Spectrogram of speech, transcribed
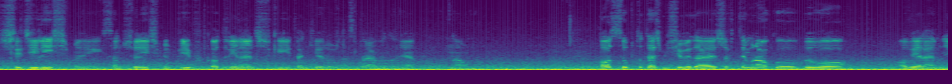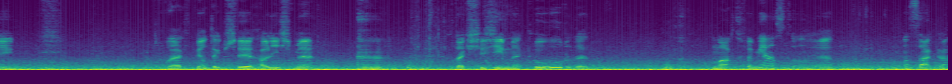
Siedzieliśmy i sączyliśmy piwko, drineczki i takie różne sprawy, no nie, no. Osób to też mi się wydaje, że w tym roku było o wiele mniej, bo jak w piątek przyjechaliśmy, tak siedzimy, kurde, martwe miasto, no nie, masakra.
